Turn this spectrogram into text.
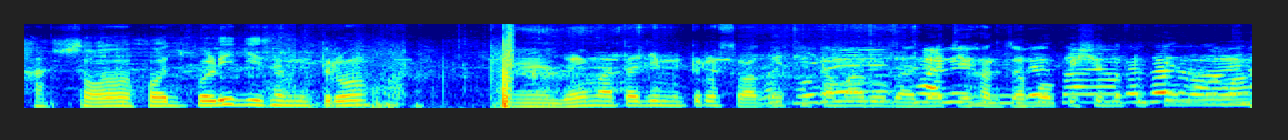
હા, સો હોજ પડી ગઈ છે મિત્રો. જય માતાજી મિત્રો સ્વાગત છે તમારું દાદાજી હરજફ ઓફિશિયલ ચેનલમાં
